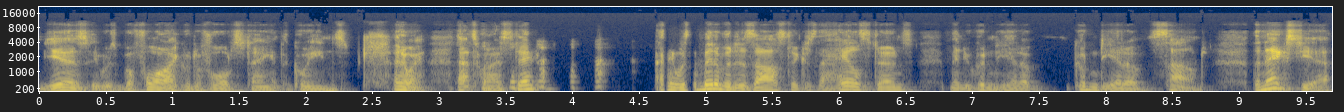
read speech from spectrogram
years, it was before I could afford staying at the Queen's. Anyway, that's when I stayed. and it was a bit of a disaster because the hailstones meant you couldn't hear a couldn't hear a sound. The next year,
